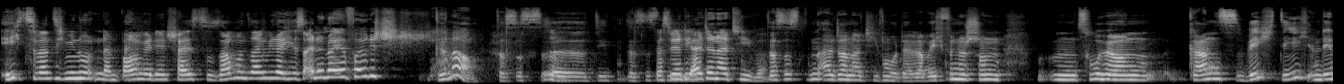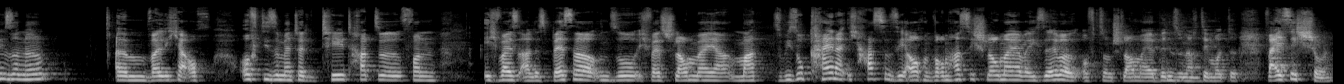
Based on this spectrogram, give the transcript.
ich 20 Minuten, dann bauen wir den Scheiß zusammen und sagen wieder, hier ist eine neue Folge. genau, das ist, äh, die, das ist Das wäre die Alternative. Das ist ein Alternativmodell. Aber ich finde schon m, Zuhören ganz wichtig in dem Sinne, ähm, weil ich ja auch oft diese Mentalität hatte von ich weiß alles besser und so. Ich weiß, Schlaumeier mag sowieso keiner. Ich hasse sie auch. Und warum hasse ich Schlaumeier? Weil ich selber oft so ein Schlaumeier bin, so nach dem Motto, weiß ich schon.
